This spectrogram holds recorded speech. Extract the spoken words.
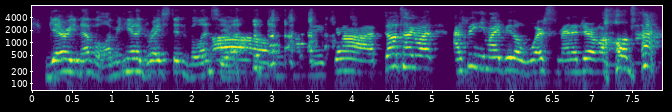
Gary Neville? I mean, he had a great stint in Valencia. Oh my god! Don't talk about. I think he might be the worst manager of all time.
